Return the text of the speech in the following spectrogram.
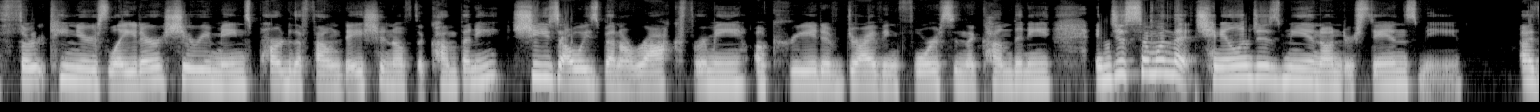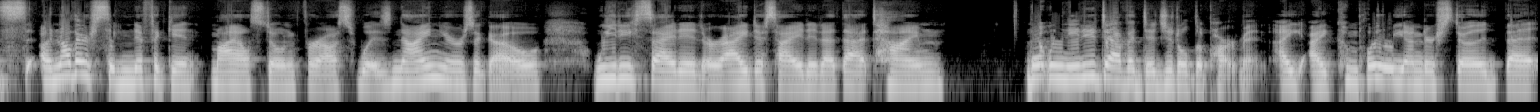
13 years later, she remains part of the foundation of the company. She's always been a rock for me, a creative driving force in the company, and just someone that challenges me and understands me another significant milestone for us was nine years ago. We decided, or I decided at that time, that we needed to have a digital department. I, I, completely understood that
